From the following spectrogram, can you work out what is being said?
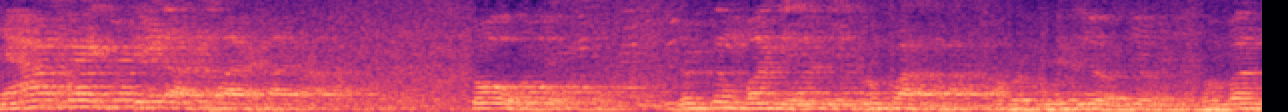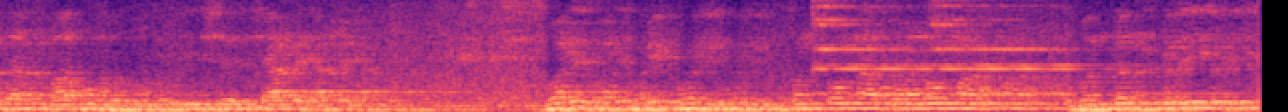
ન્યા કઈ કેળા થાય. તો જગદંબાની કૃપા આપણે પૂજ્ય ભગવાનદાસ બાપુ વિશે છે ત્યારે ફરી ફરી ફરી સંતોના ચરણોમાં વંદન કરી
